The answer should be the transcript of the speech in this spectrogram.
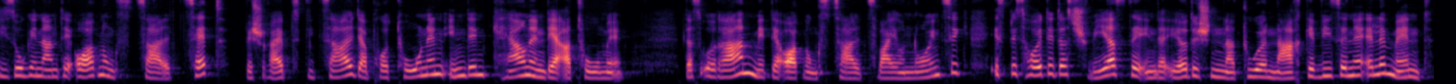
Die sogenannte Ordnungszahl Z beschreibt die Zahl der Protonen in den Kernen der Atome. Das Uran mit der Ordnungszahl 92 ist bis heute das schwerste in der irdischen Natur nachgewiesene Element.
